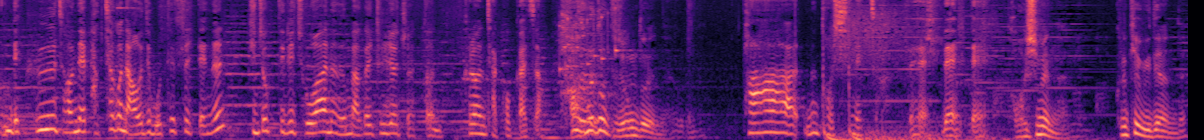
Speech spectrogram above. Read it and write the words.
근데 그 전에 박차고 나오지 못했을 때는 귀족들이 좋아하는 음악을 들려주었던 그런 작곡가죠. 바흐도 그 정도였나요? 그러면? 바는 더 심했죠. 네, 네, 네. 더 심했나요? 그렇게 위대한데?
